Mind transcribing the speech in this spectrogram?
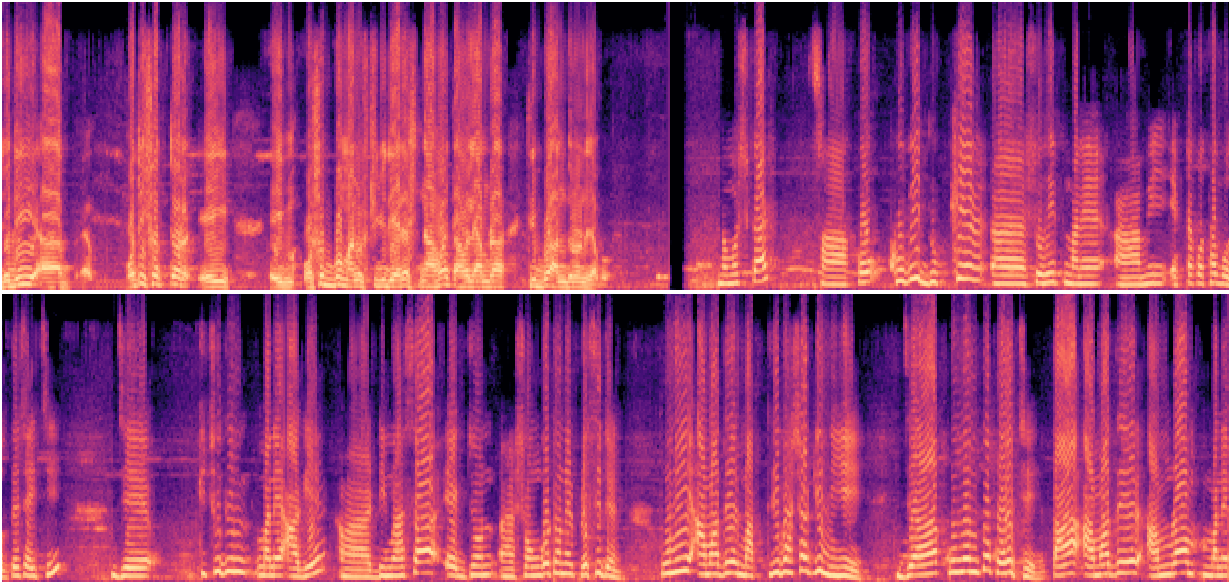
যদি অতি সত্বর এই এই অসভ্য মানুষটি যদি অ্যারেস্ট না হয়, তাহলে আমরা তীব্র আন্দোলনে যাব। নমস্কার। খুবই দুঃখের সহিত মানে আমি একটা কথা বলতে চাইছি যে কিছুদিন মানে আগে ডিমাসা একজন সংগঠনের প্রেসিডেন্ট উনি আমাদের মাতৃভাষাকে নিয়ে যা কুমন্ত করেছে, তা আমাদের, আমরা মানে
